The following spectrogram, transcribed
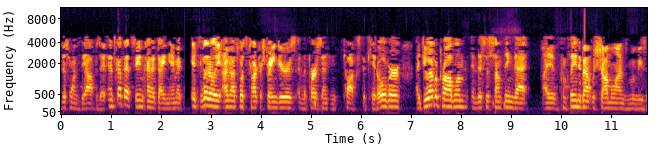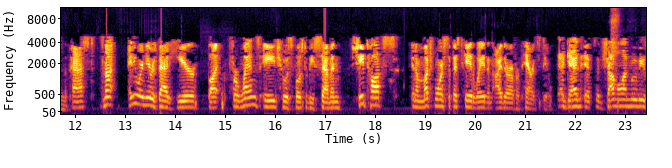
This one's the opposite, and it's got that same kind of dynamic. It's literally I'm not supposed to talk to strangers, and the person talks the kid over. I do have a problem, and this is something that I have complained about with Shyamalan's movies in the past. It's not anywhere near as bad here, but for Wen's age, who is supposed to be seven, she talks in a much more sophisticated way than either of her parents do. Again, it's in Shyamalan movies,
